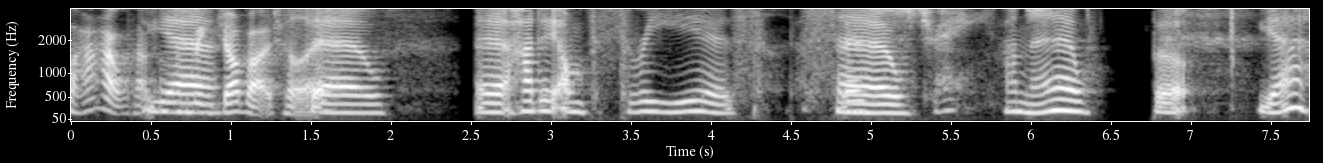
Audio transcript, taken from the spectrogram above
Wow, that sounds Yeah. a big job actually. So uh, had it on for three years. so, So, strange. I know, but yeah.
